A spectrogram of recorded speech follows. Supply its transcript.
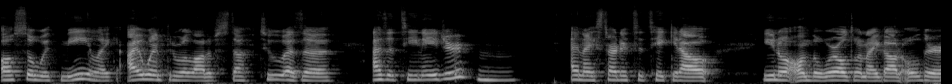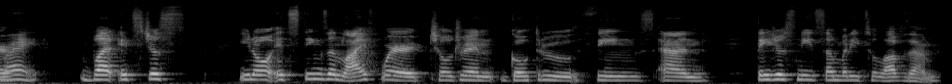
also with me like i went through a lot of stuff too as a as a teenager Mhm. And I started to take it out, you know, on the world when I got older. Right. But it's just, you know, it's things in life where children go through things and they just need somebody to love them.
